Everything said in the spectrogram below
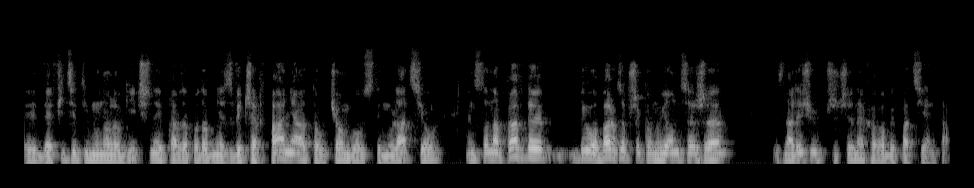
y, deficyt immunologiczny, prawdopodobnie z wyczerpania, tą ciągłą stymulacją. Więc to naprawdę było bardzo przekonujące, że znaleźliśmy przyczynę choroby pacjenta.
